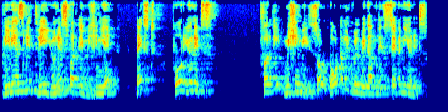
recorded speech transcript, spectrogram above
previously 3 units for the machine A. Next 4 units for the machine B. So total it will become the 7 units.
